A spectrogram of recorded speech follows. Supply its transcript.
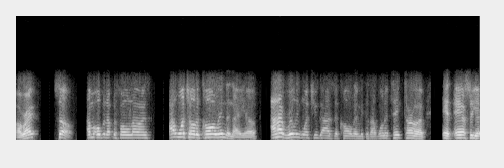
All right? So I'm gonna open up the phone lines. I want y'all to call in tonight, yo. I really want you guys to call in because I want to take time and answer your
